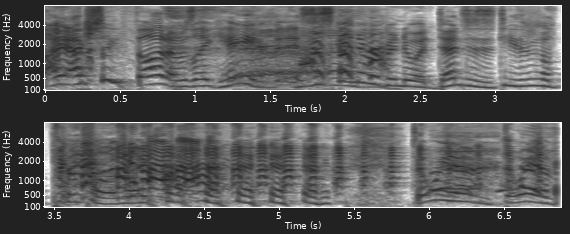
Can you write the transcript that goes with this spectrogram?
I actually thought I was like, "Hey, has this guy never been to a dentist? His teeth are so purple." I'm like, don't we have don't we have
